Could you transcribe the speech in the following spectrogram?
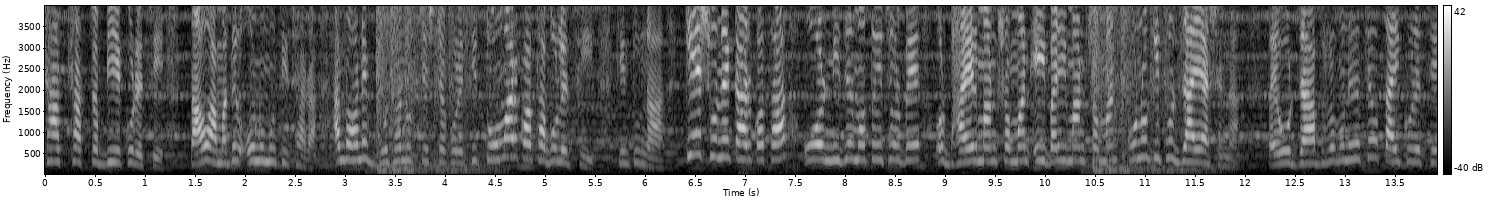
সাত, সাতটা বিয়ে করেছে। তাও আমাদের অনুমতি ছাড়া। আমরা অনেক বোঝানোর চেষ্টা করেছি, তোমার কথা বলেছি। কিন্তু না, কে শুনে কার কথা? ওর নিজের মতোই চলবে ওর ভাইয়ের মান সম্মান, এই বাড়ির মান সম্মান, কোনো কিছুর যায় আসে না। তাই ওর যা ভালো মনে হয়েছে ও তাই করেছে।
